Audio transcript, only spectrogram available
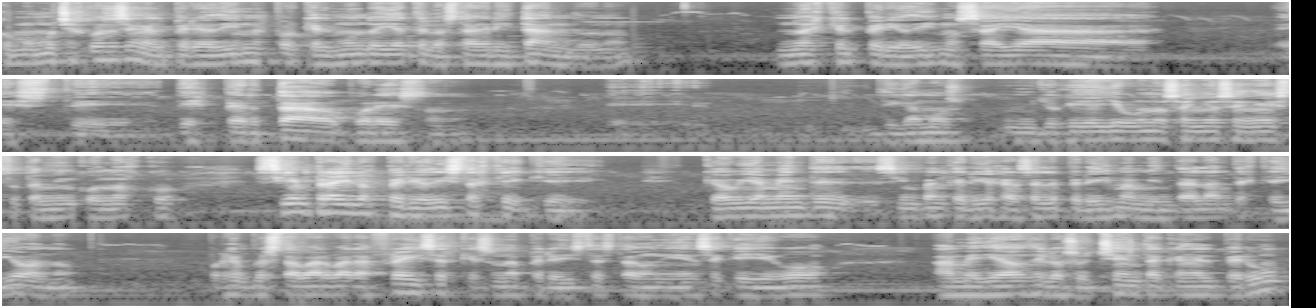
como muchas cosas en el periodismo, es porque el mundo ya te lo está gritando, ¿no? No es que el periodismo se haya este, despertado por eso, ¿no? Eh, digamos, yo que ya llevo unos años en esto, también conozco, siempre hay los periodistas que, que, que obviamente siempre han querido ejercer el periodismo ambiental antes que yo, ¿no? Por ejemplo, está Bárbara Fraser, que es una periodista estadounidense que llegó a mediados de los 80 acá en el Perú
